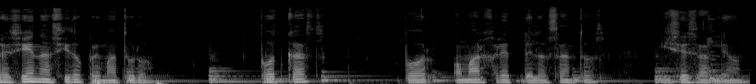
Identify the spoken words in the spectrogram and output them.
Recién nacido prematuro. Podcast por Omar Jared de los Santos y César León.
